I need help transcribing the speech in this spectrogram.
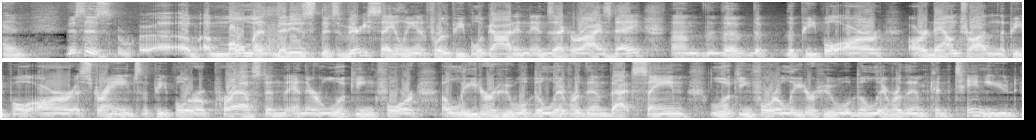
And this is a, a, moment that is that's very salient for the people of God. In, in Zechariah's day, um, the, the the people are are downtrodden. The people are estranged. The people are oppressed, and and they're looking for a leader who will deliver them. That same looking for a leader who will deliver them continued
